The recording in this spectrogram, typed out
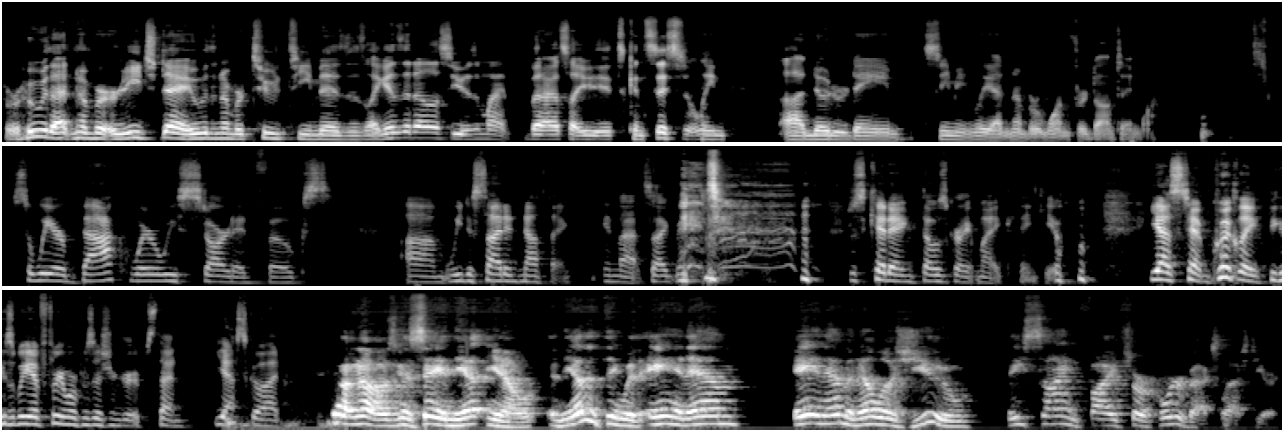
for who that number or each day who the number two team is. Is like, is it LSU? Is it mine? But I'll tell you, it's consistently uh, Notre Dame, seemingly at number one for Dante Moore. So we are back where we started, folks. Um, we decided nothing in that segment. Just kidding. That was great, Mike. Thank you. yes, Tim, quickly because we have three more position groups. Then, yes, go ahead. No, no, I was going to say, and the you know, and the other thing with A and M, A and M and LSU, they signed five star quarterbacks last year.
